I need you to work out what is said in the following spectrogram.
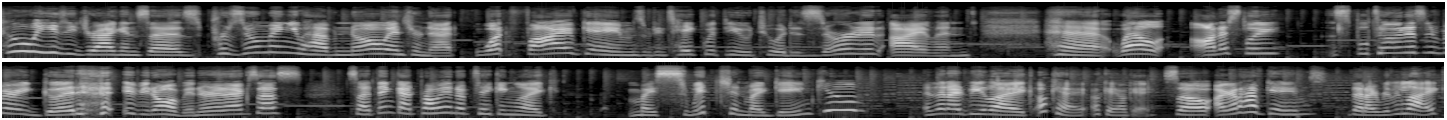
Too Easy Dragon says, presuming you have no internet, what five games would you take with you to a deserted island? well, honestly, Splatoon isn't very good if you don't have internet access. So I think I'd probably end up taking like my Switch and my GameCube. And then I'd be like, okay, okay, okay. So I gotta have games that I really like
